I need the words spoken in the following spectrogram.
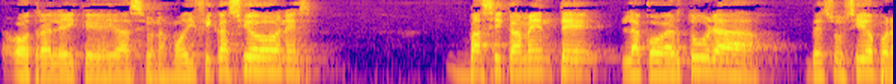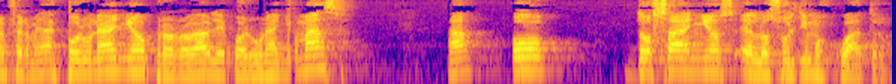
otra ley que hace unas modificaciones. Básicamente, la cobertura del subsidio por enfermedad es por un año, prorrogable por un año más, ¿ah? o dos años en los últimos cuatro.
